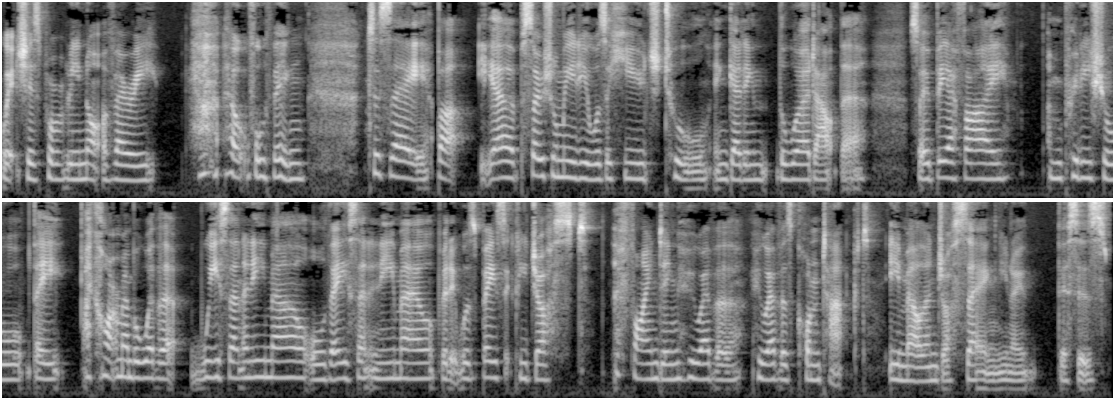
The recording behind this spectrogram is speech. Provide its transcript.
which is probably not a very helpful thing to say, but yeah, social media was a huge tool in getting the word out there. So BFI, I'm pretty sure they I can't remember whether we sent an email or they sent an email, but it was basically just finding whoever whoever's contact email and just saying, you know, this is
